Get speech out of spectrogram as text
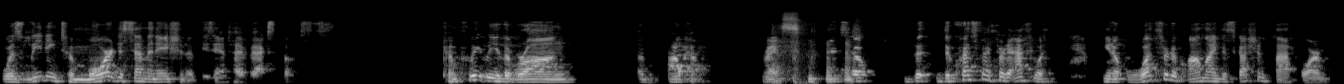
was leading to more dissemination of these anti-vax posts. Completely the wrong uh, outcome, right? Yes. and so the, the question I started asking was, you know, what sort of online discussion platform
